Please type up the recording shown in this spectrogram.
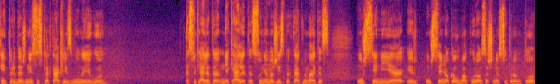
kaip ir dažnai su spektakliais būna, jeigu esu keletą, ne keletą, esu nemažai spektaklių matęs užsienyje ir užsienio kalba, kurios aš nesuprantu.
